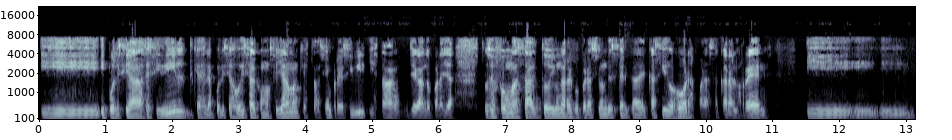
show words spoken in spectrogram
y, y policías de civil, que es de la policía judicial, como se llaman, que están siempre de civil y están llegando para allá. Entonces fue un asalto y una recuperación de cerca de casi dos horas para sacar a los rehenes. Y,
